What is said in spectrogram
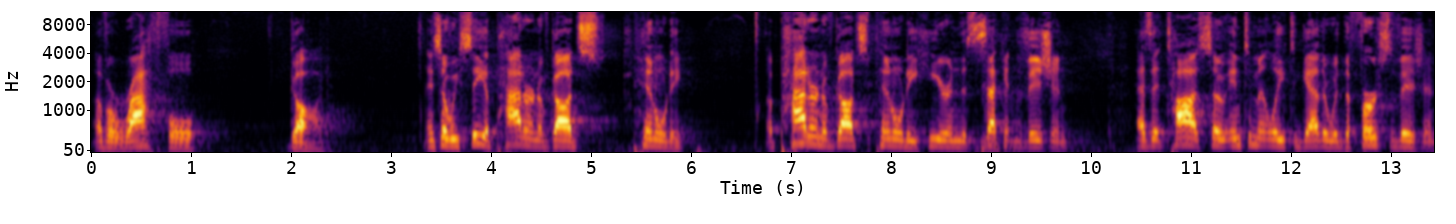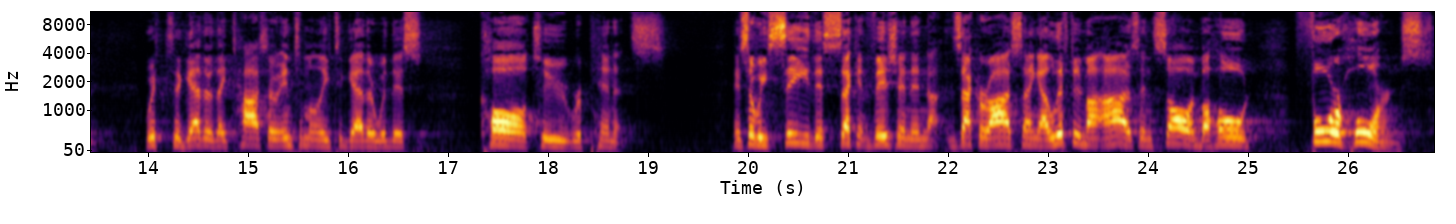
of a wrathful God. And so we see a pattern of God's penalty, a pattern of God's penalty here in the second vision as it ties so intimately together with the first vision, which together they tie so intimately together with this call to repentance. And so we see this second vision in Zechariah saying, I lifted my eyes and saw, and behold, four horns.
